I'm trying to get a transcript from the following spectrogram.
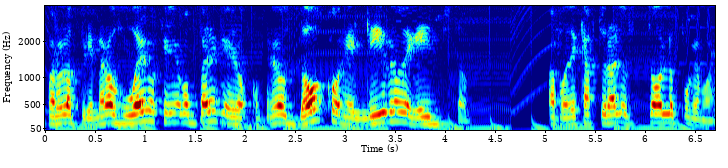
Fueron los primeros juegos que yo compré, que los compré los dos con el libro de GameStop. para poder capturar los- todos los Pokémon.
